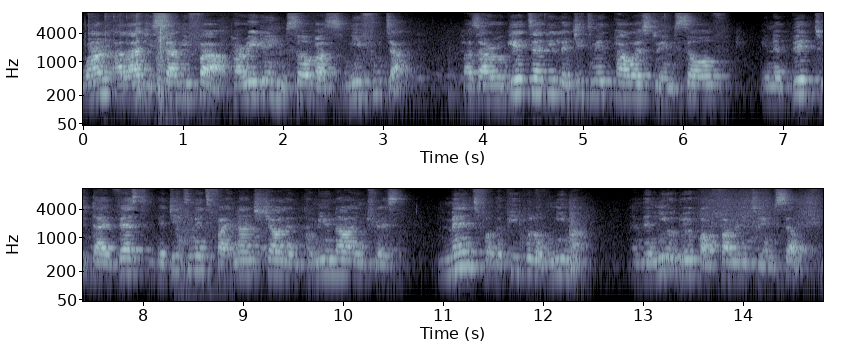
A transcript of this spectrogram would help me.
One Alhaji Sanifa, parading himself as Nii Futa, has arrogated illegitimate powers to himself in a bid to divest legitimate financial and communal interests meant for the people of Nima and the Nii Odoi Kwao family to himself.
